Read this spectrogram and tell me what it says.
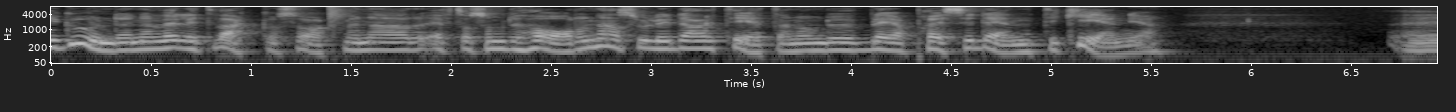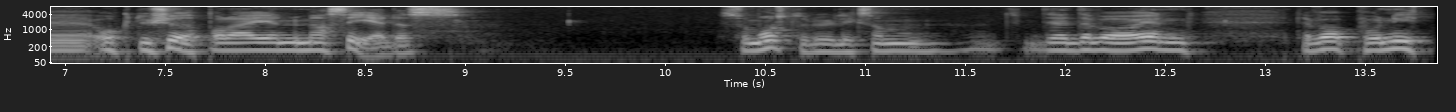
i grunden en väldigt vacker sak. Men när, eftersom du har den här solidariteten om du blir president i Kenya eh, och du köper dig en Mercedes. Så måste du liksom... Det, det var en... Det var på 90...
